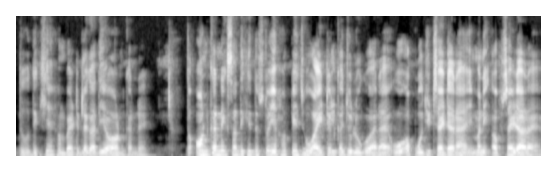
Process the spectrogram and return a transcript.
तो देखिए, हम बैटरी लगा दिए ऑन कर रहे हैं। तो ऑन करने के साथ देखिए दोस्तों, यहाँ पे जो आईटेल का जो लोगो आ रहा है, वो अपोजिट साइड आ रहा है मानी अप साइड आ रहा है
